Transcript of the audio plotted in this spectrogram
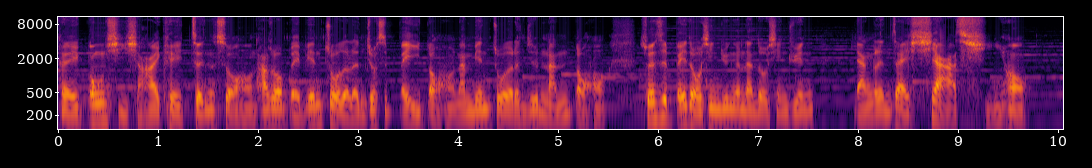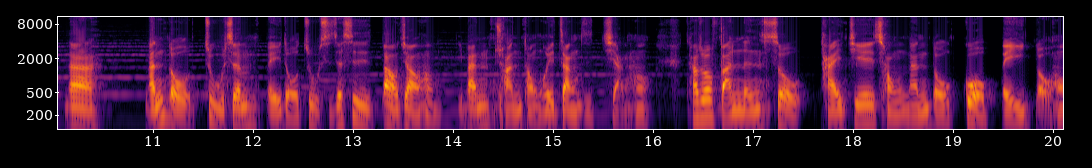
可以恭喜小孩可以增寿哈。”他说：“北边坐的人就是北斗哈，南边坐的人就是南斗哈，所以是北斗星君跟南斗星君两个人在下棋哈。那南斗助生，北斗助死，这是道教哈，一般传统会这样子讲哈。他说：凡人受台阶从南斗过北斗哈，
